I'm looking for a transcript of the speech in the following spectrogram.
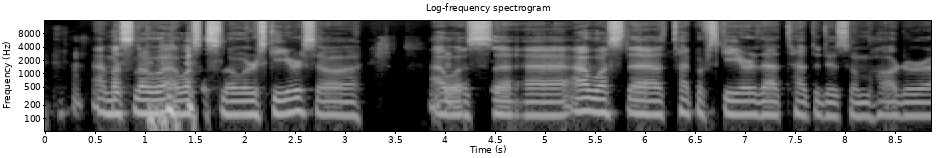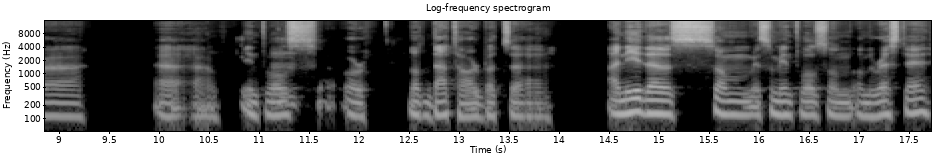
I'm a slow. I was a slower skier, so I was uh, I was the type of skier that had to do some harder uh, uh, intervals, or not that hard, but uh, I needed some some intervals on on the rest day,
